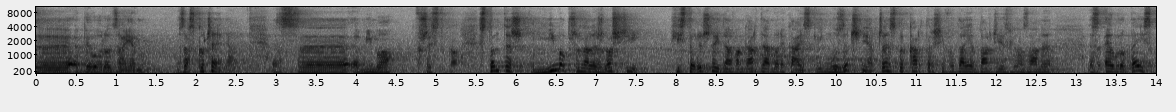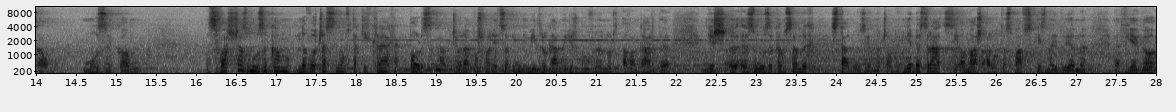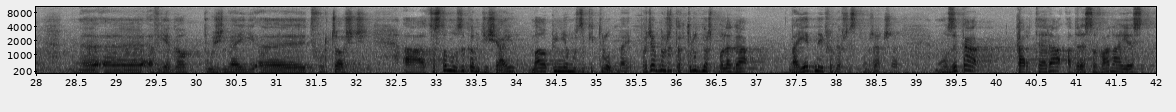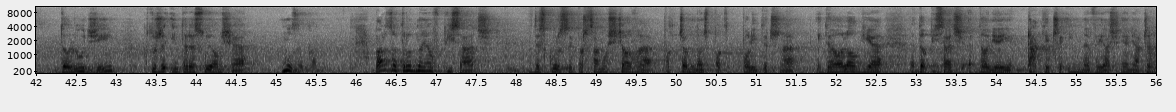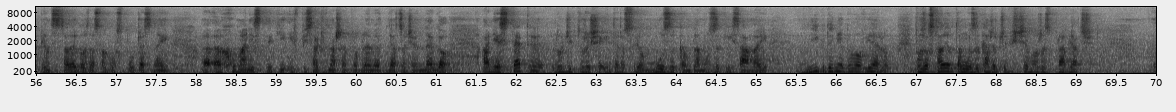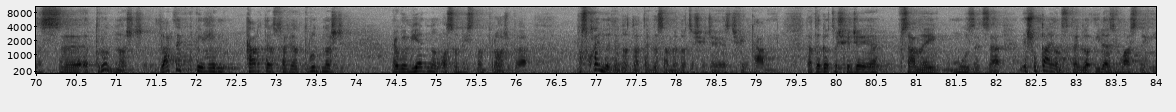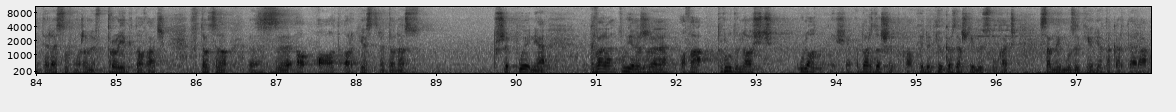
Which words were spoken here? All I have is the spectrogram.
było rodzajem zaskoczenia z, e, mimo wszystko. Stąd też mimo przynależności historycznej do awangardy amerykańskiej, muzycznie często Carter się wydaje bardziej związany z europejską muzyką, zwłaszcza z muzyką nowoczesną w takich krajach jak Polska, gdzie ona poszła nieco innymi drogami niż główny nurt awangardy, niż e, z muzyką samych Stanów Zjednoczonych. Nie bez racji omarz Arutosławski znajdujemy w jego, e, e, w jego późnej twórczości. A co z tą muzyką dzisiaj? Ma opinię muzyki trudnej. Powiedziałbym, że ta trudność polega na jednej przede wszystkim rzeczy. Muzyka Cartera adresowana jest do ludzi, którzy interesują się muzyką. Bardzo trudno ją wpisać w dyskursy tożsamościowe, podciągnąć pod polityczne ideologie, dopisać do niej takie czy inne wyjaśnienia, czerpiąc z całego zasobu współczesnej e, humanistyki i wpisać w nasze problemy dnia codziennego. A niestety ludzi, którzy się interesują muzyką dla muzyki samej, nigdy nie było wielu. Pozostałym ta muzyka rzeczywiście może sprawiać z, e, trudność. Dla tych, którym Carter sprawia trudność, Miałbym jedną osobistą prośbę. Posłuchajmy tego dla tego samego, co się dzieje z dźwiękami, dla tego, co się dzieje w samej muzyce, nie szukając tego, ile z własnych interesów możemy wprojektować w to, co z, o, od orkiestry do nas przypłynie. Gwarantuję, że owa trudność ulotni się bardzo szybko, kiedy tylko zaczniemy słuchać samej muzyki Eliota Cartera.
